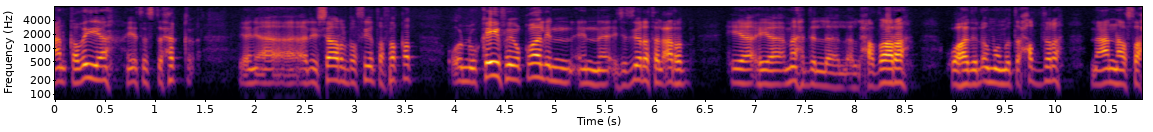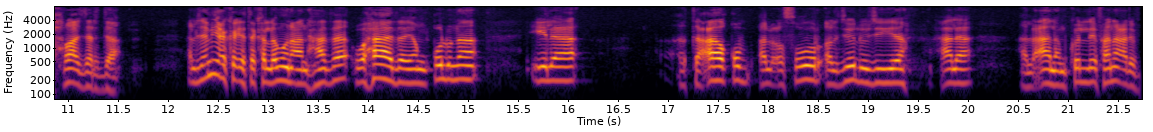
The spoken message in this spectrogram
عن قضية هي تستحق يعني الإشارة البسيطة فقط وأنه كيف يقال إن إن جزيرة العرب هي هي مهد الحضارة وهذه الأمة المتحضرة مع أنها صحراء جرداء. الجميع يتكلمون عن هذا وهذا ينقلنا إلى تعاقب العصور الجيولوجية على العالم كله. فنعرف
